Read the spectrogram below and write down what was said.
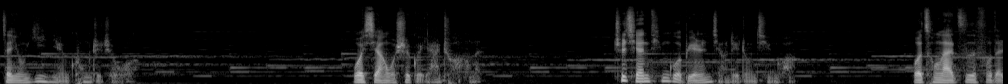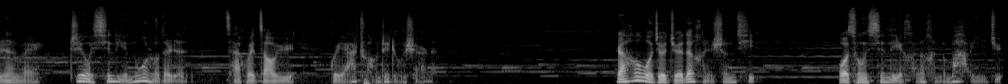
在用意念控制着我。我想我是鬼压床了。之前听过别人讲这种情况，我从来自负的认为，只有心理懦弱的人才会遭遇鬼压床这种事儿呢。然后我就觉得很生气，我从心里狠狠的骂了一句：“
